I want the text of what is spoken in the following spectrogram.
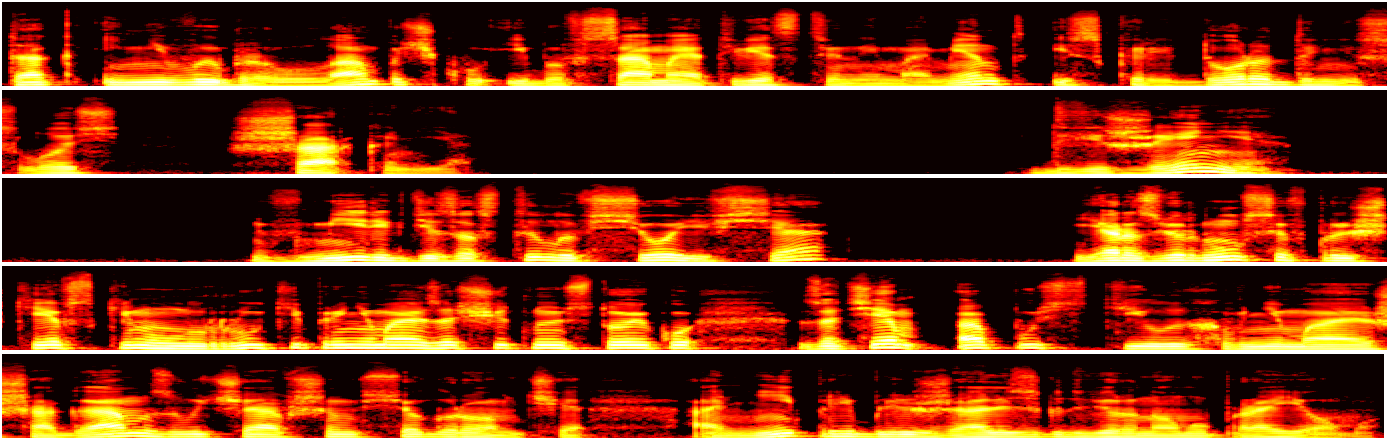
так и не выбрал лампочку, ибо в самый ответственный момент из коридора донеслось шарканье. Движение — в мире, где застыло все и вся? Я развернулся в прыжке, вскинул руки, принимая защитную стойку, затем опустил их, внимая шагам, звучавшим все громче. Они приближались к дверному проему.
